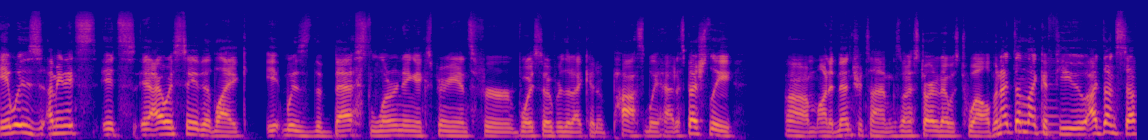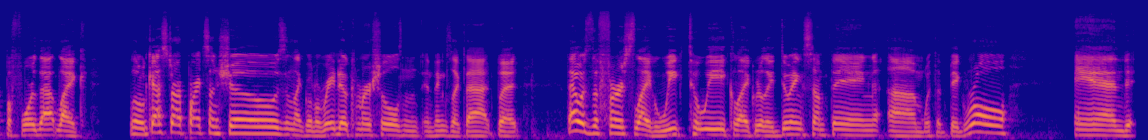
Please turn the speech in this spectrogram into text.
it was i mean it's it's i always say that like it was the best learning experience for voiceover that i could have possibly had especially um, on adventure time because when i started i was 12 and i'd done like a few i'd done stuff before that like little guest star parts on shows and like little radio commercials and, and things like that but that was the first like week to week like really doing something um, with a big role and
